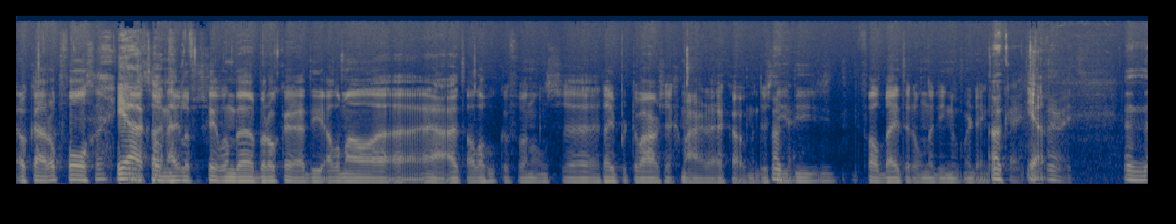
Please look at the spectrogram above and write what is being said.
elkaar opvolgen. Ja, dat zijn hele verschillende brokken die allemaal uh, ja, uit alle hoeken van ons repertoire zeg maar, komen. Dus okay. die, die valt beter onder die noemer, denk ik. Oké, okay. ja. En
